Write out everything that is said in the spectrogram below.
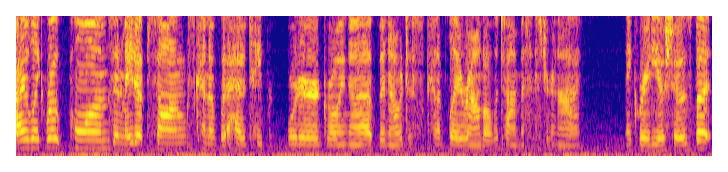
I like wrote poems and made up songs. Kind of had a tape recorder growing up, and I would just kind of play around all the time. My sister and I make radio shows, but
